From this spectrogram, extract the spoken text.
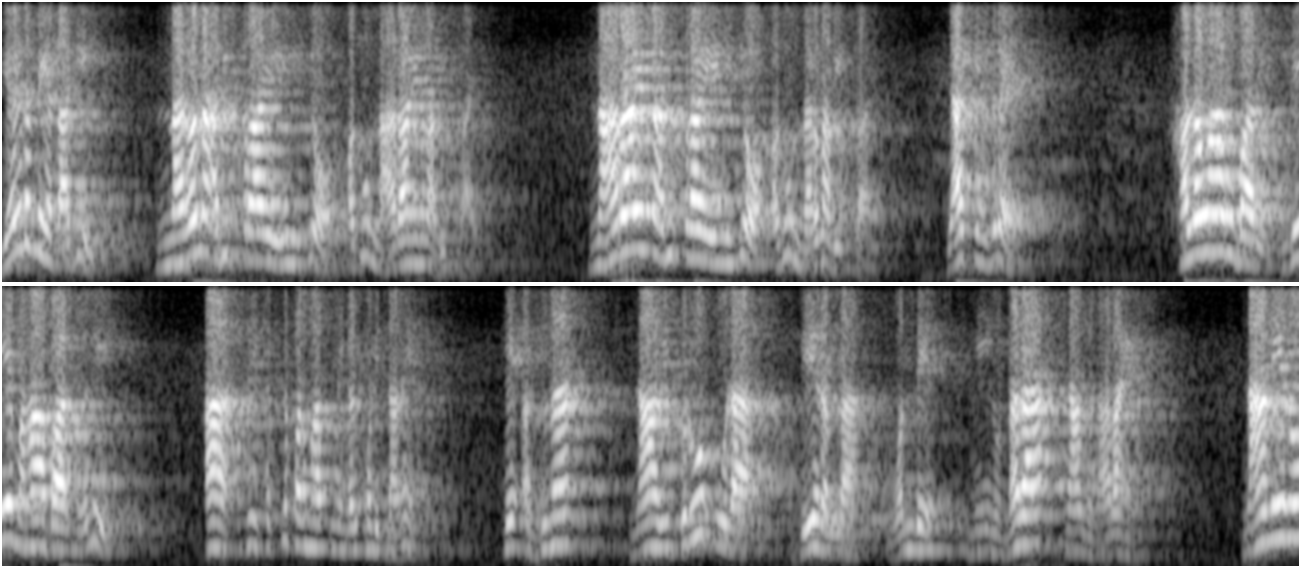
ಎರಡನೆಯದಾಗಿ, ನರನ ಅಭಿಪ್ರಾಯ ಏನಿದೆಯೋ ಅದು ನಾರಾಯಣನ ಅಭಿಪ್ರಾಯ. ನಾರಾಯಣನ ಅಭಿಪ್ರಾಯ ಏನಿದೆಯೋ ಅದು ನರನ ಅಭಿಪ್ರಾಯ. ಯಾಕೆಂದ್ರೆ ಹಲವಾರು ಬಾರಿ ಇದೇ ಮಹಾಭಾರತದಲ್ಲಿ ಆ ಶ್ರೀ ಕೃಷ್ಣ ಪರಮಾತ್ಮ ಹೇಳ್ಕೊಂಡಿದ್ದಾನೆ, ಹೇ ಅರ್ಜುನ, ನಾವಿಬ್ಬರೂ ಕೂಡ ಬೇರಲ್ಲ, ಒಂದೇ, ನೀನು ನರ, ನಾನು ನಾರಾಯಣ. ನಾನೇನೋ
